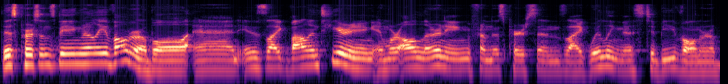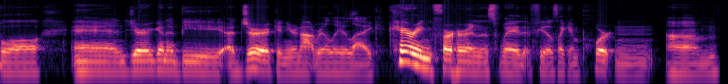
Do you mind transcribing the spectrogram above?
this person's being really vulnerable and is like volunteering, and we're all learning from this person's like willingness to be vulnerable. And you're gonna be a jerk, and you're not really like caring for her in this way that feels like important. Um,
